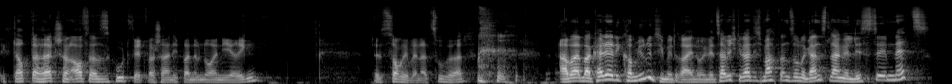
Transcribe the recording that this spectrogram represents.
ich glaube, da hört schon auf, dass es gut wird, wahrscheinlich bei einem Neunjährigen. Äh, Sorry, wenn er zuhört. Aber man kann ja die Community mit reinholen. Jetzt habe ich gedacht, ich mache dann so eine ganz lange Liste im Netz,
